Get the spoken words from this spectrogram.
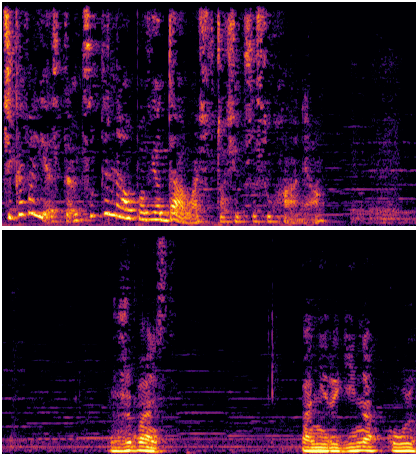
Ciekawa jestem, co ty naopowiadałaś w czasie przesłuchania? Proszę Państwa, pani Regina Cool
